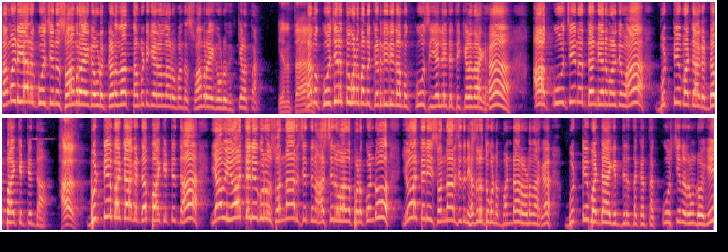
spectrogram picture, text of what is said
ತಮಟಿಗಾರ ಕೂಸಿನ ಸ್ವಾಮರಾಯ ಗೌಡ ಕಡದ ತಮಟಿಗಾರೆಲ್ಲರೂ ಬಂದ ಸ್ವಾಮರಾಯ ಗೌಡಗೆ ಕೇಳ್ತಾ. ಏನಂತ? ನಮ್ಮ ಕೂಚಿನ ತಗೊಂಡು ಬಂದು ಕಡ್ದಿದಿ ನಮ್ಮ ಕೂಸು ಎಲ್ಲಿ ಕೇಳಿದಾಗ ಆ ಕೂಚಿನ ದಂಡ ಏನು ಮಾಡ್ತೀವ ಬುಟ್ಟಿ ಬಡ್ಡಾಗ ಡಬ್ಬ ಹಾಕಿಟ್ಟಿದ್ದ. ಹೌದು. ಬುಟ್ಟಿ ಬಡ್ಡಾಗ ಡಬ್ಬ ಹಾಕಿಟ್ಟಿದ್ದ ಯಾವ ಯೋತಲಿ ಗುರು ಸೊನ್ನಾರ್ಸಿದ್ದನ ಆಶೀರ್ವಾದ ಪಡ್ಕೊಂಡು ಯೋತಲಿ ಸೊನ್ನಾರ ಸಿದ್ದನ ಹೆಸರು ತಗೊಂಡು ಭಂಡಾರ ಹೊಡೆದಾಗ ಬುಟ್ಟಿ ಬಡ್ಡಾಗಿದ್ದಿರ್ತಕ್ಕಂಥ ಕೂಸಿನ ರೌಂಡ್ ಹೋಗಿ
